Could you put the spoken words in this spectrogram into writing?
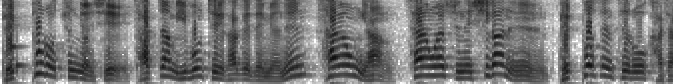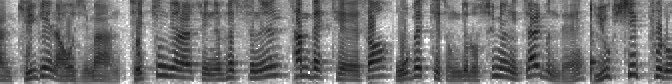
100% 충전 시 4.2V에 가게 되면은 사용량, 사용할 수 있는 시간은 100%로 가장 길게 나오지만 재충전할 수 있는 횟수는 300회에서 500회 정도로 수명이 짧은데 60%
